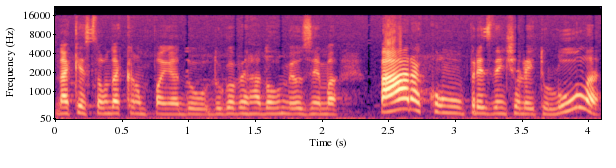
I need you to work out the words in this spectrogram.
na questão da campanha do, do governador Romeu Zema para com o presidente eleito Lula,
